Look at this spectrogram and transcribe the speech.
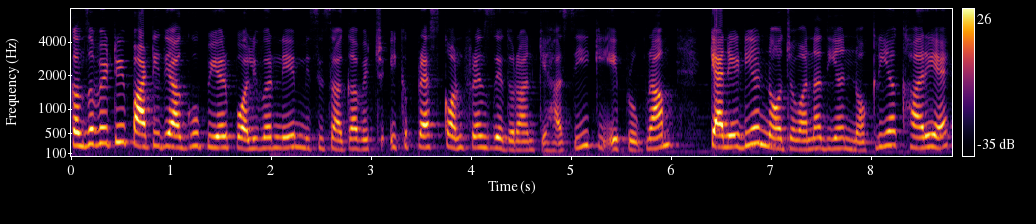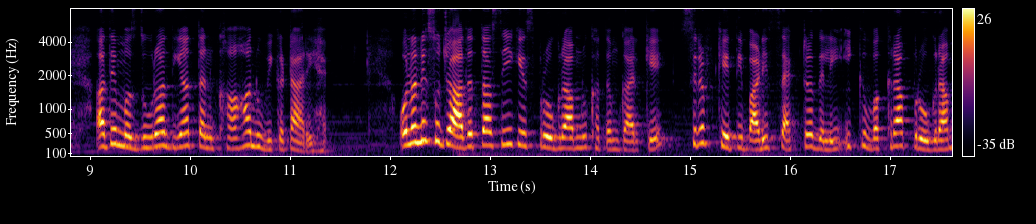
ਕੰਜ਼ਰਵੇਟਿਵ ਪਾਰਟੀ ਦੇ ਆਗੂ ਪੀਅਰ ਪੋਲੀਵਰ ਨੇ ਮਿਸਿਸਾਗਾ ਵਿੱਚ ਇੱਕ ਪ੍ਰੈਸ ਕਾਨਫਰੰਸ ਦੇ ਦੌਰਾਨ ਕਿਹਾ ਸੀ ਕਿ ਇਹ ਪ੍ਰੋਗਰਾਮ ਕੈਨੇਡੀਅਨ ਨੌਜਵਾਨਾਂ ਦੀਆਂ ਨੌਕਰੀਆਂ ਖਾ ਰਿਹਾ ਹੈ ਅਤੇ ਮਜ਼ਦੂਰਾਂ ਦੀਆਂ ਤਨਖਾਹਾਂ ਨੂੰ ਵੀ ਘਟਾ ਰਿਹਾ ਹੈ। ਉਹਨਾਂ ਨੇ ਸੁਝਾਅ ਦਿੱਤਾ ਸੀ ਕਿ ਇਸ ਪ੍ਰੋਗਰਾਮ ਨੂੰ ਖਤਮ ਕਰਕੇ ਸਿਰਫ ਖੇਤੀਬਾੜੀ ਸੈਕਟਰ ਦੇ ਲਈ ਇੱਕ ਵੱਖਰਾ ਪ੍ਰੋਗਰਾਮ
